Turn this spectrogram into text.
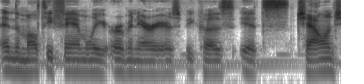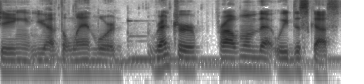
in the multifamily urban areas because it's challenging and you have the landlord renter problem that we discussed.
